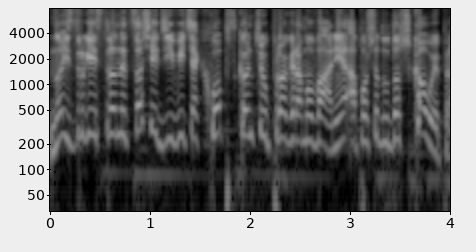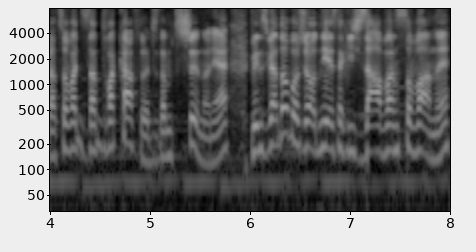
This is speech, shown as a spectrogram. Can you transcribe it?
No i z drugiej strony, co się dziwić, jak chłop skończył programowanie, a poszedł do szkoły pracować za dwa kafle, czy tam trzy, no nie? Więc wiadomo, że on nie jest jakiś zaawansowany,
